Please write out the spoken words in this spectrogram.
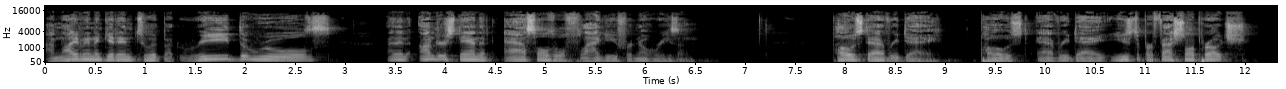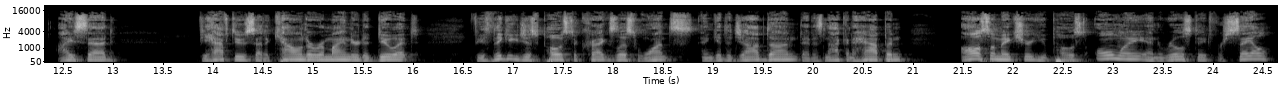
I'm not even going to get into it, but read the rules and then understand that assholes will flag you for no reason. Post every day. Post every day. Use the professional approach. I said, if you have to, set a calendar reminder to do it. If you think you can just post a Craigslist once and get the job done, that is not going to happen. Also, make sure you post only in real estate for sale,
